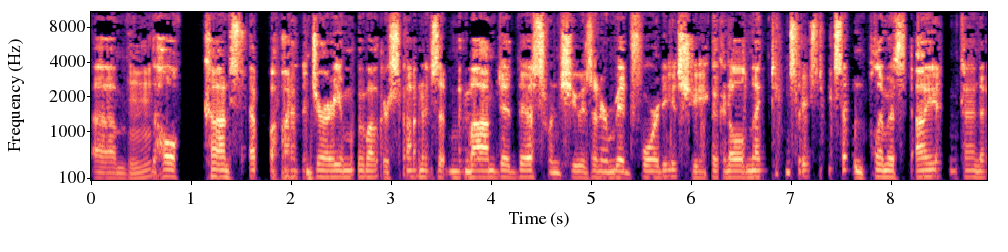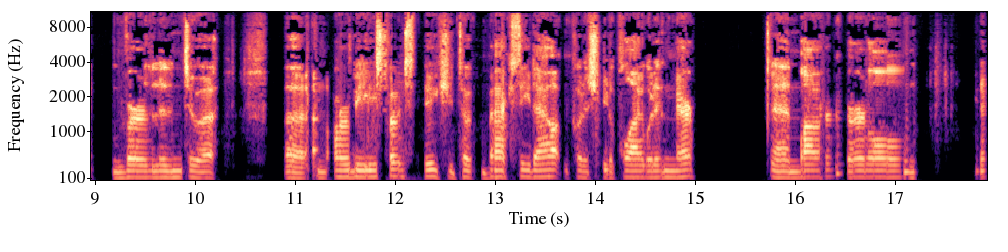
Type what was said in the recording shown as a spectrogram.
Um, mm-hmm. The whole concept behind the journey of my mother's son is that my mom did this when she was in her mid 40s. She took an old 1967 Plymouth Valiant and kind of converted it into a uh, an RV, so to speak. She took the back seat out and put a sheet of plywood in there and bought her girdle and you know,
